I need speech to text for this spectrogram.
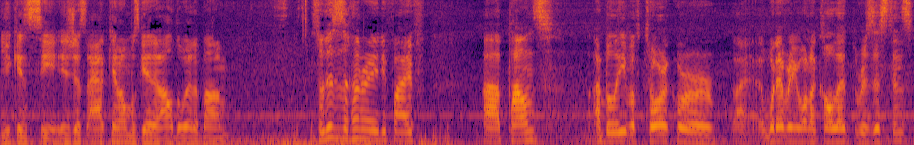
You can see it's just I can almost get it all the way to the bottom. So this is 185 uh, pounds I believe of torque or uh, whatever you want to call it resistance.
